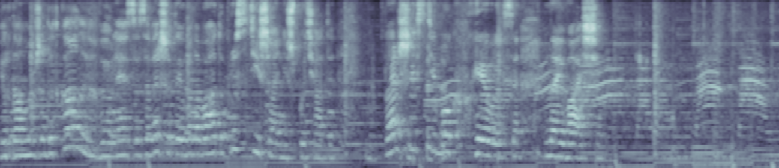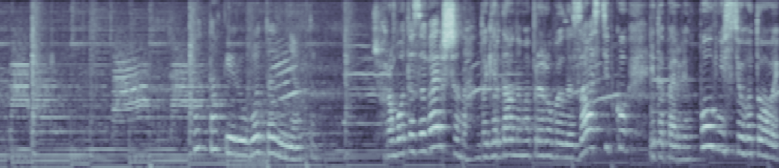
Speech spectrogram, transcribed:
Йордан ми вже доткали. Виявляється, завершити його набагато простіше, ніж почати. Бо перший стібок виявився найважчим. От так і робота знята. Робота завершена. До гірдана ми приробили застібку, і тепер він повністю готовий.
